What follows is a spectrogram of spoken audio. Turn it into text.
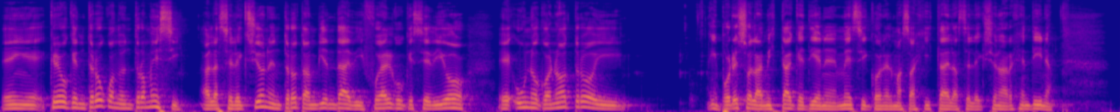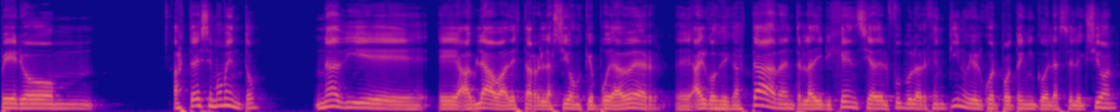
Eh, creo que entró cuando entró Messi a la selección, entró también Daddy. Fue algo que se dio uno con otro y, y por eso la amistad que tiene Messi con el masajista de la selección argentina. Pero mm, hasta ese momento nadie eh, hablaba de esta relación que puede haber, eh, algo desgastada entre la dirigencia del fútbol argentino y el cuerpo técnico de la selección.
